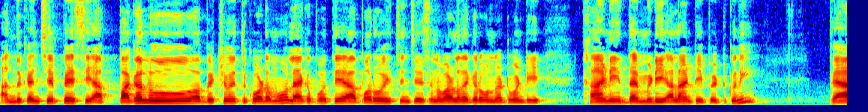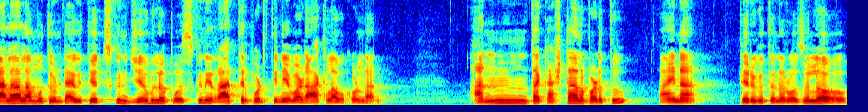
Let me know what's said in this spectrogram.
అందుకని చెప్పేసి ఆ పగలు ఆ భిక్షం ఎత్తుకోవడము లేకపోతే ఆ పౌరోహిత్యం చేసిన వాళ్ళ దగ్గర ఉన్నటువంటి కాణి దమ్మిడి అలాంటివి పెట్టుకుని పేలాలు అమ్ముతుంటే అవి తెచ్చుకుని జేబులో పోసుకుని రాత్రిపూట తినేవాడు ఆకలి అవ్వకుండా అంత కష్టాలు పడుతూ ఆయన పెరుగుతున్న రోజుల్లో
